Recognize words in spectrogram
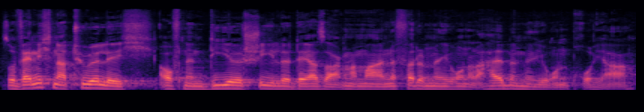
So, wenn ich natürlich auf einen Deal schiele, der, sagen wir mal, eine Viertelmillion oder halbe Million pro Jahr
